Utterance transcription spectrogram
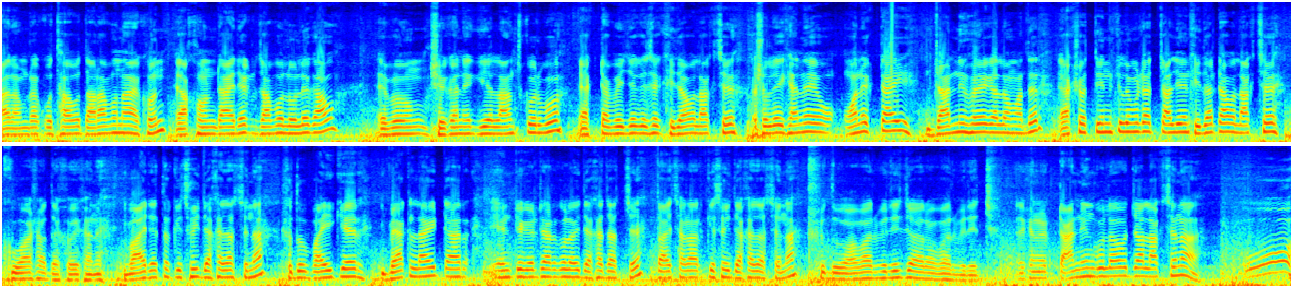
আর আমরা কোথাও দাঁড়াবো না এখন। এখন ডাইরেক্ট যাব লোলেগাঁও। এবং সেখানে গিয়ে লাঞ্চ করব। একটা বেজে গেছে, খিদাও লাগছে। আসলে এখানে অনেকটাই জার্নি হয়ে গেল আমাদের। একশো তিন কিলোমিটার চালিয়ে খিদাটাও লাগছে। কুয়াশা দেখো এখানে। বাইরে তো কিছুই দেখা যাচ্ছে না। শুধু বাইকের ব্যাক লাইট আর ইন্ডিকেটার গুলোই দেখা যাচ্ছে। তাছাড়া আর কিছুই দেখা যাচ্ছে না। শুধু ওভার ব্রিজ আর ওভার ব্রিজ এখানে টার্নিং গুলোও যা লাগছে না। ও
